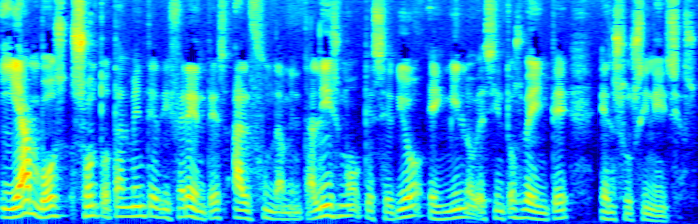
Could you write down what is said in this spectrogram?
y ambos son totalmente diferentes al fundamentalismo que se dio en 1920 en sus inicios.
